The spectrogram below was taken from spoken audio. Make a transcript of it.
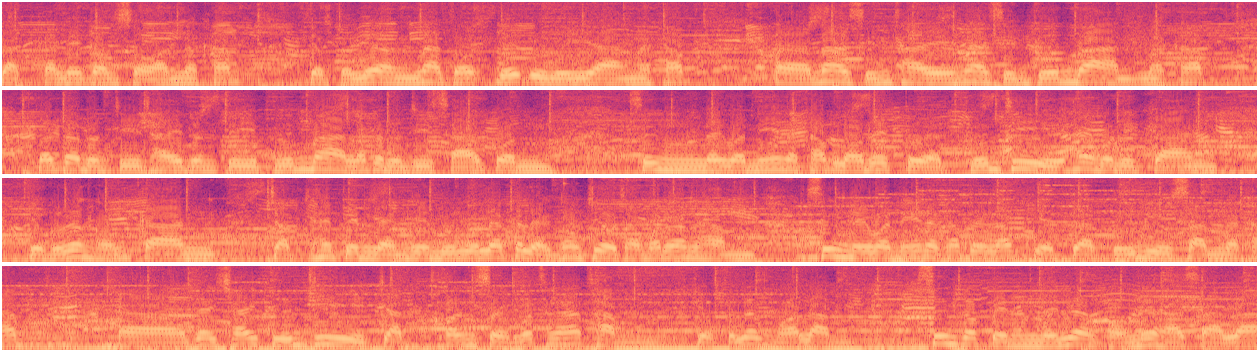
จัดการเรียนการสอนนะครับเกี่ยวกับเรื่องหน้าตฤดุริยางนะครับหน้าศิลป์ไทยหน้าศิลป์พื้นบ้านนะครับ แล้วก็ดนตรีไทยดนตรีพื้นบ้าน แล้วก็ดนตรีสากล ซึ่งในวันนี้นะครับเราได้เปิดพื้นที่ให้บริการเกี่ยวกับเรื่องของการจัดให้เป็นแหล่งเรียนรู้และก็แหล่งท่องเที่ยวทางวัฒนธรรม ซึ่งในวันนี้นะครับได้รับเกียรติจากปุ๋ยนิวซันนะครับได้ใช้พื้นที่จัดคอนเสิร์ตวัฒนธรรมเกี่ยวกับเรื่องหมอลำซึ่งก็เป็นในเรื่องของเนื้อหาสาระ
